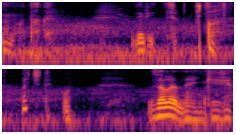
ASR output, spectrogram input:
Ну, так. Дивіться. О, бачите? О, зелененький він.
